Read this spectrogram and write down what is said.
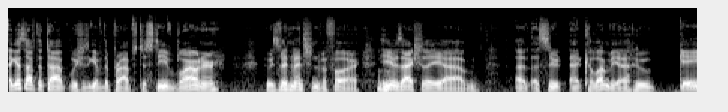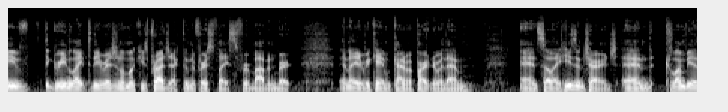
I guess off the top, we should give the props to Steve Blauner, who's been mentioned before. Mm-hmm. He was actually um, a, a suit at Columbia who gave the green light to the original Monkees project in the first place for Bob and Bert and later became kind of a partner with them. And so, like, he's in charge. And Columbia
